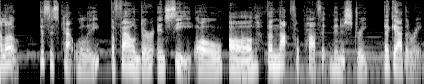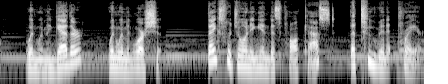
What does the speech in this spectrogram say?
Hello, this is Pat Willie, the founder and CEO of the not for profit ministry, The Gathering. When women gather, when women worship. Thanks for joining in this podcast, The Two Minute Prayer.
